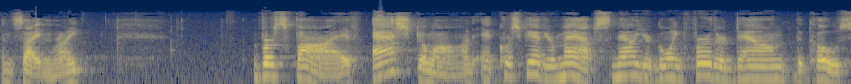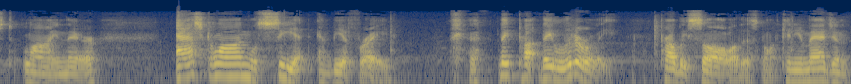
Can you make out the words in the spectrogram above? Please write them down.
and Sidon, right? Verse 5, Ashkelon, and of course, if you have your maps, now you're going further down the coastline there. Ashkelon will see it and be afraid. they, pro- they literally probably saw all of this going. Can you imagine?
